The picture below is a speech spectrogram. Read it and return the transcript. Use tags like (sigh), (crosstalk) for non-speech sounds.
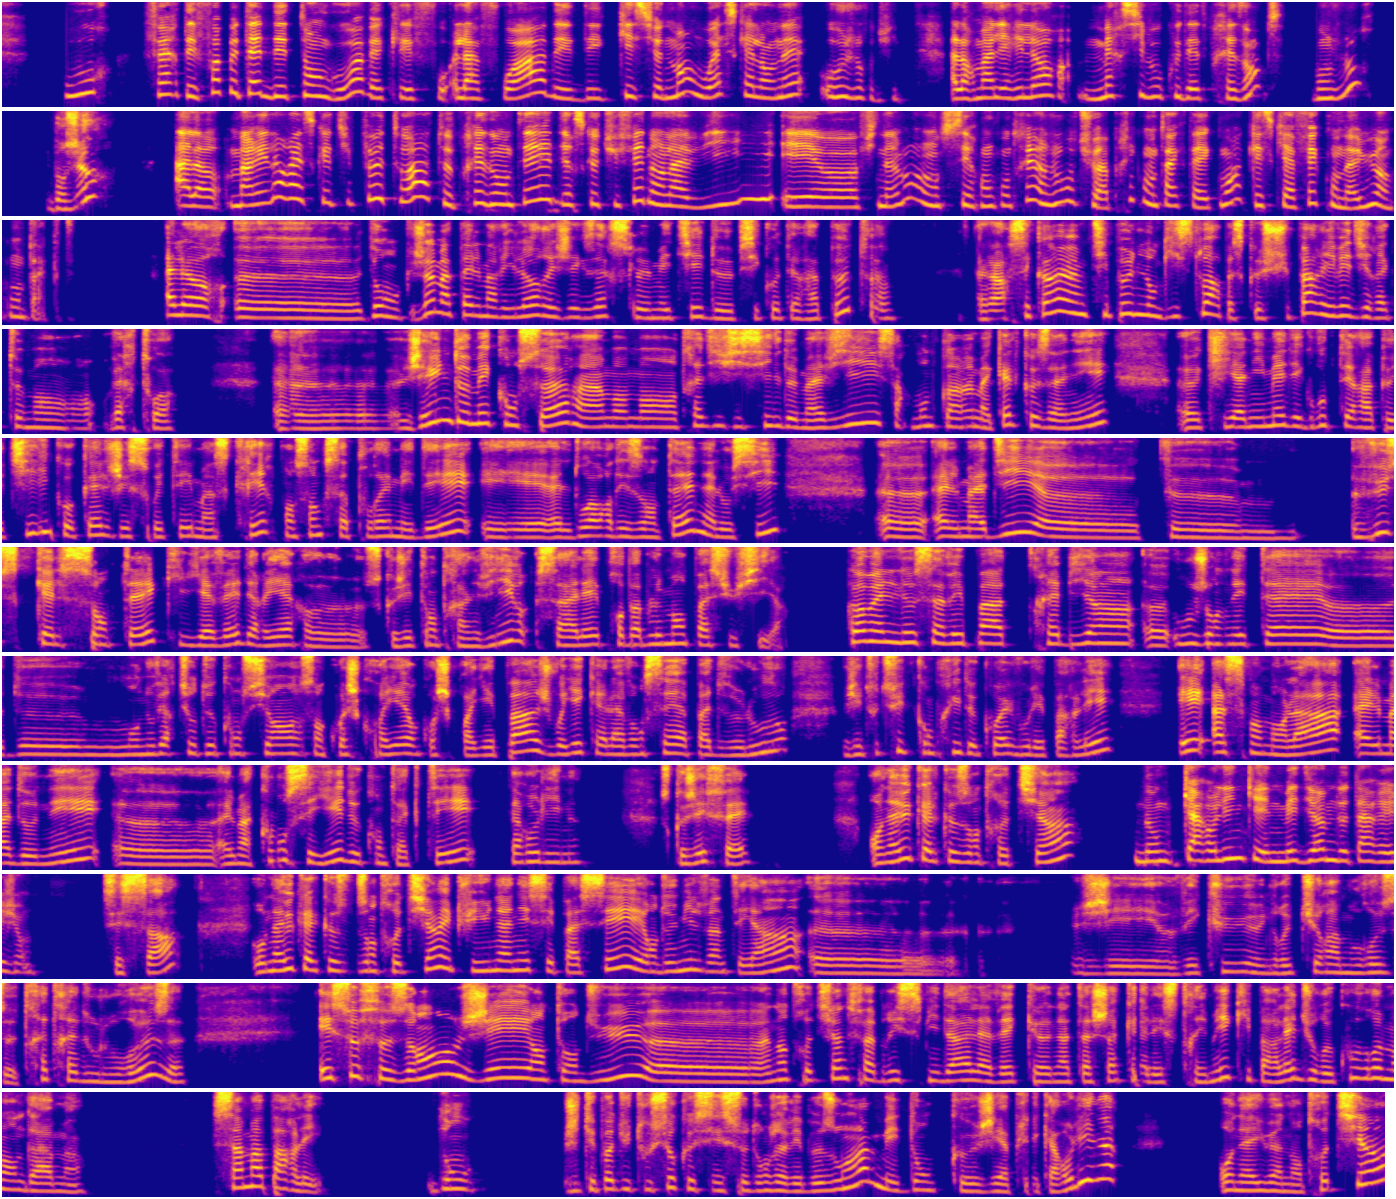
pour faire des fois peut-être des tangos avec les la foi, des, questionnements, où est-ce qu'elle en est aujourd'hui? Alors Marie-Laure, merci beaucoup d'être présente. Bonjour. Bonjour. Alors Marie-Laure, est-ce que tu peux toi te présenter, dire ce que tu fais dans la vie? Et euh, finalement on s'est rencontrés un jour où tu as pris contact avec moi. Qu'est-ce qui a fait qu'on a eu un contact? Alors, euh, donc, je m'appelle Marie-Laure et j'exerce le métier de psychothérapeute. Alors, c'est quand même un petit peu une longue histoire parce que je suis pas arrivée directement vers toi. Euh, j'ai une de mes consoeurs à un moment très difficile de ma vie, ça remonte quand même à quelques années, euh, qui animait des groupes thérapeutiques auxquels j'ai souhaité m'inscrire, pensant que ça pourrait m'aider. Et elle doit avoir des antennes, elle aussi. Euh, elle m'a dit que vu ce qu'elle sentait qu'il y avait derrière ce que j'étais en train de vivre, ça allait probablement pas suffire. Comme elle ne savait pas très bien euh, où j'en étais euh, de mon ouverture de conscience, en quoi je croyais, en quoi je croyais pas, je voyais qu'elle avançait à pas de velours. J'ai tout de suite compris de quoi elle voulait parler. Et à ce moment-là, elle m'a donné, euh, elle m'a conseillé de contacter Caroline, ce que j'ai fait. On a eu quelques entretiens. Donc Caroline, qui est une médium de ta région. C'est ça. On a eu quelques entretiens et puis une année s'est passée et en 2021, euh, j'ai vécu une rupture amoureuse très très douloureuse. Et ce faisant, j'ai entendu un entretien de Fabrice Midal avec Natacha Calestrémé qui parlait du recouvrement d'âme. Ça m'a parlé. Donc, j'étais pas du tout sûre que c'est ce dont j'avais besoin, mais donc j'ai appelé Caroline. On a eu un entretien.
